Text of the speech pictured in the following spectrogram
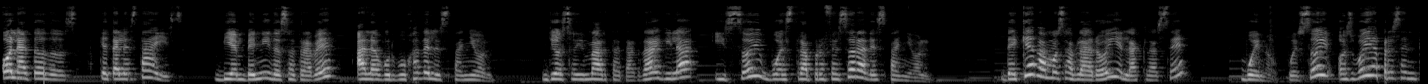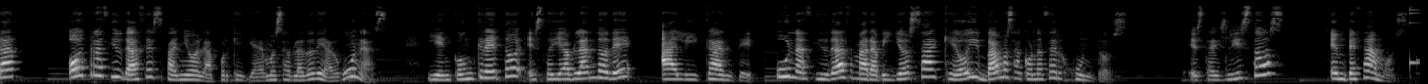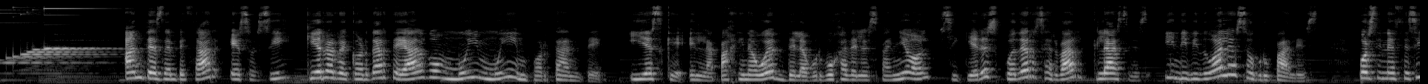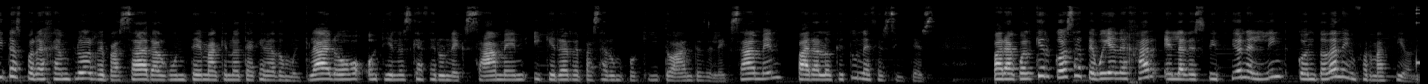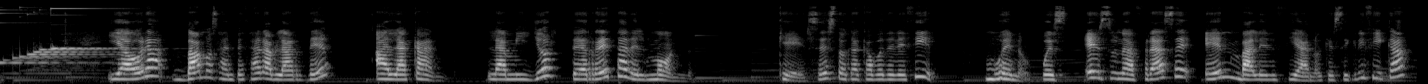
Hola a todos, ¿qué tal estáis? Bienvenidos otra vez a la burbuja del español. Yo soy Marta Tardáguila y soy vuestra profesora de español. ¿De qué vamos a hablar hoy en la clase? Bueno, pues hoy os voy a presentar otra ciudad española, porque ya hemos hablado de algunas. Y en concreto estoy hablando de Alicante, una ciudad maravillosa que hoy vamos a conocer juntos. ¿Estáis listos? ¡Empezamos! Antes de empezar, eso sí, quiero recordarte algo muy muy importante. Y es que en la página web de la burbuja del español, si quieres, puedes reservar clases individuales o grupales. Por si necesitas, por ejemplo, repasar algún tema que no te ha quedado muy claro o tienes que hacer un examen y quieres repasar un poquito antes del examen, para lo que tú necesites. Para cualquier cosa te voy a dejar en la descripción el link con toda la información. Y ahora vamos a empezar a hablar de Alacant, la millor terreta del mundo. ¿Qué es esto que acabo de decir? Bueno, pues es una frase en valenciano que significa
